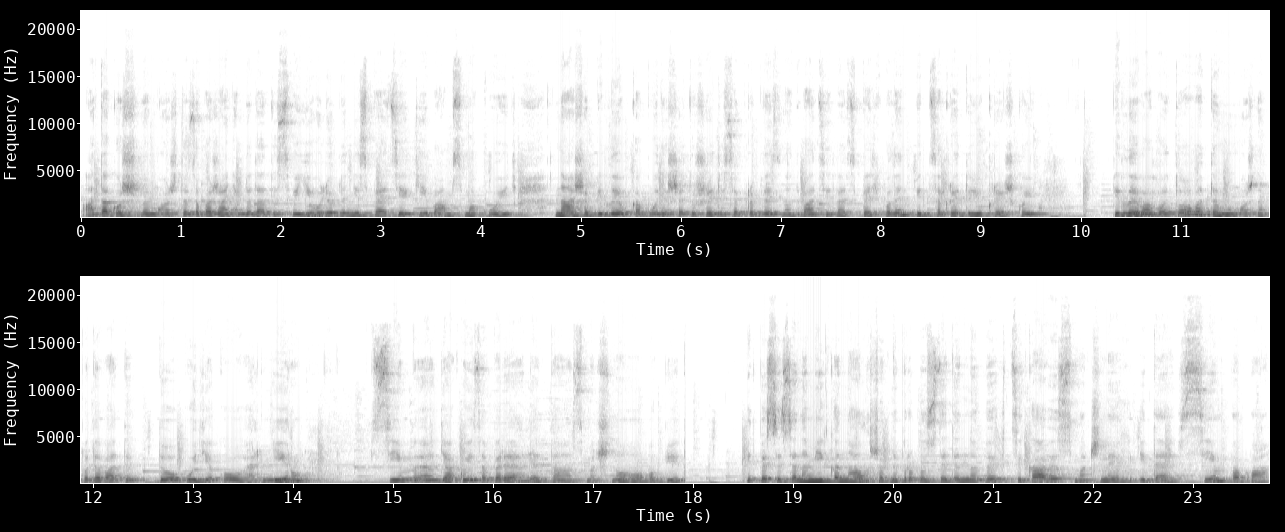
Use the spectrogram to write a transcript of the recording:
а також ви можете за бажанням додати свої улюблені спеції, які вам смакують. Наша підливка буде ще тушитися приблизно 20-25 хвилин під закритою кришкою. Підлива готова, тому можна подавати до будь-якого гарніру. Всім е, дякую за перегляд та смачного обіду. Підписуйся на мій канал, щоб не пропустити нових цікавих смачних ідей. Всім па-па!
